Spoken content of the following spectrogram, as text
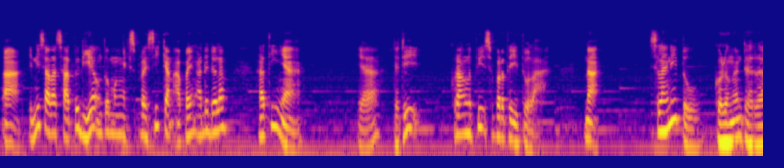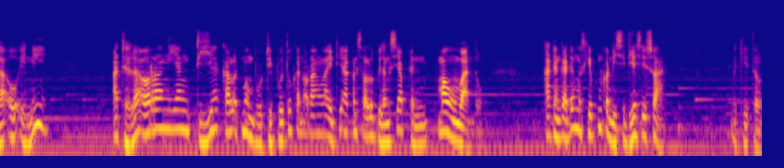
Nah, ini salah satu dia untuk mengekspresikan apa yang ada dalam hatinya. Ya, jadi kurang lebih seperti itulah. Nah, selain itu, golongan darah O ini adalah orang yang dia kalau dibutuhkan orang lain dia akan selalu bilang siap dan mau membantu. Kadang-kadang meskipun kondisi dia susah, begitu.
